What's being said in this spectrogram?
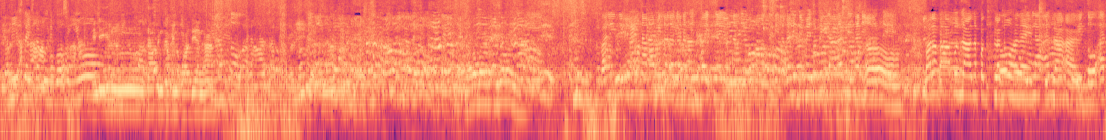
Ini-slice na po ni Bossing yun. Hindi yung topping sa kinukuha diyan ha. Bali, hindi po na kami talaga nag-invite ngayon ng ibang mga bisita. Dahil hindi medyo biglaan din na ni ate. Oo. Parang kahapon lang na pagplanuhan eh. Biglaan din Biglaan. po ito. At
